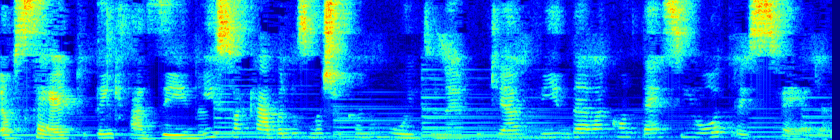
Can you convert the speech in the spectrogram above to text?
É o certo, tem que fazer. Né? Isso acaba nos machucando muito, né? Porque a vida ela acontece em outra esfera.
